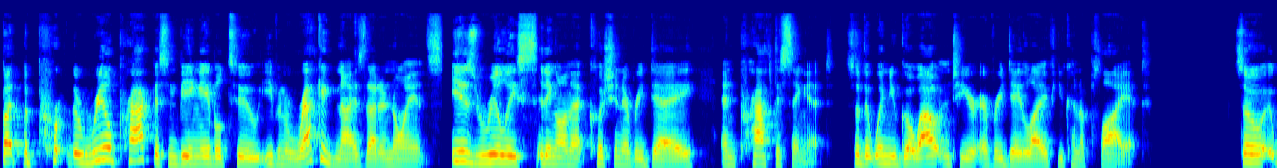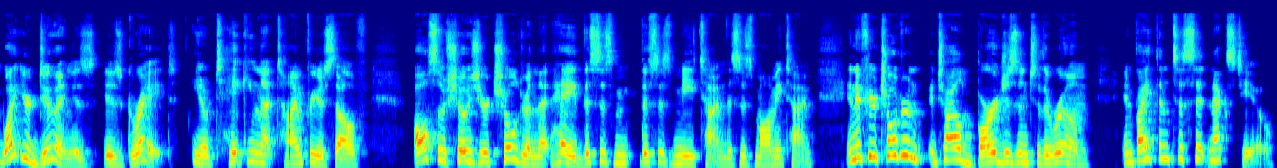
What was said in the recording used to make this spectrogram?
But the pr- the real practice in being able to even recognize that annoyance is really sitting on that cushion every day and practicing it so that when you go out into your everyday life you can apply it. So what you're doing is is great. You know, taking that time for yourself also shows your children that hey, this is this is me time, this is mommy time. And if your children child barges into the room, invite them to sit next to you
